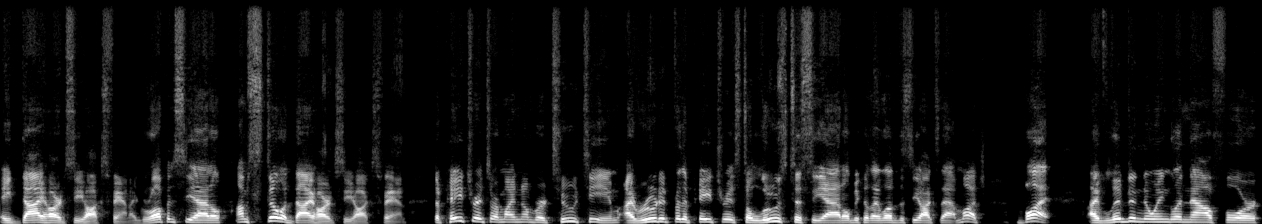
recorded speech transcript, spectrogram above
a diehard Seahawks fan. I grew up in Seattle. I'm still a diehard Seahawks fan. The Patriots are my number two team. I rooted for the Patriots to lose to Seattle because I love the Seahawks that much. But I've lived in New England now for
